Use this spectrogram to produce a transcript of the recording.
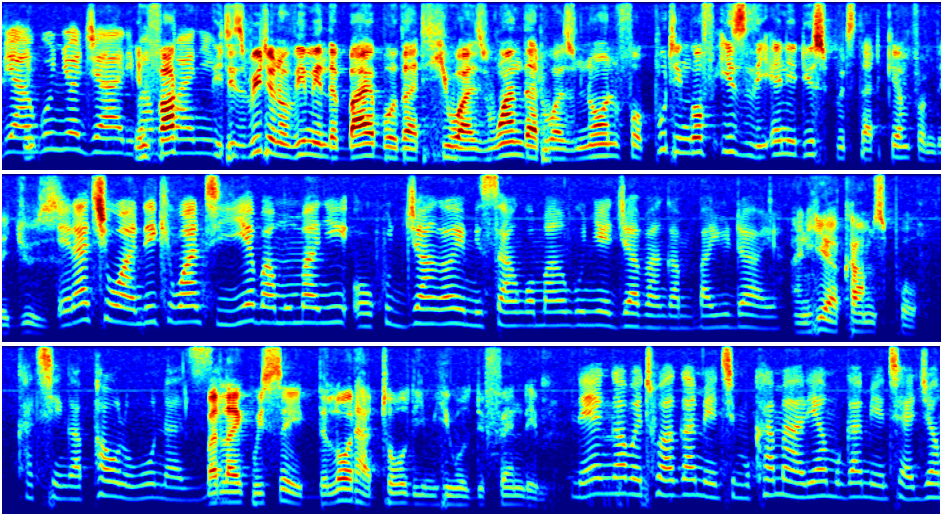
byangu nnyo gy'ali In fact, bamumanyi it is written of him in the Bible that he was one that was known for putting off easily any disputes that came from the Jews. era kiwandiikibwa nti ye bamumanyi okugjangawo emisango mangu nnyo egyavanga mu bayudaaya And here comes Paul. Kati nga pawulo wuunazze But like we said, the Lord had told him he will defend him. naye nga bwe twagambye nti mukama yali amugambye nti ajja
